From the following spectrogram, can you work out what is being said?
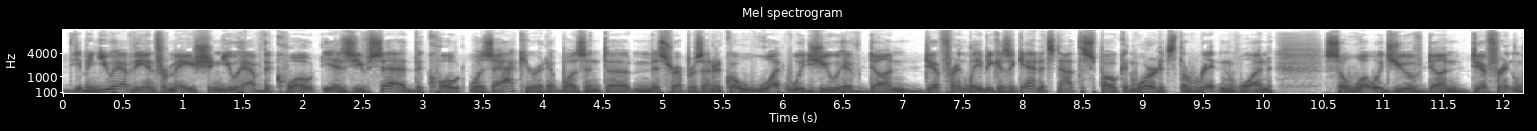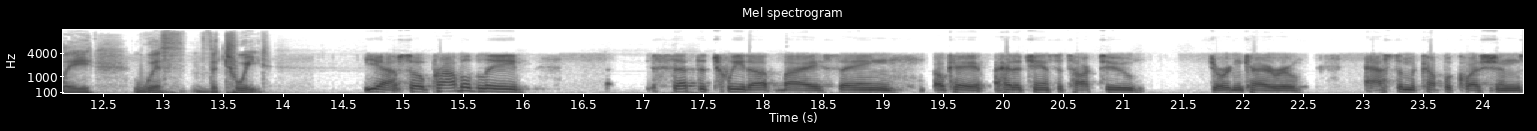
I mean, you have the information, you have the quote. As you've said, the quote was accurate. It wasn't a misrepresented quote. What would you have done differently? Because again, it's not the spoken word, it's the written one. So, what would you have done differently with the tweet? Yeah, so probably set the tweet up by saying, okay, I had a chance to talk to Jordan Kyrou, asked him a couple questions.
